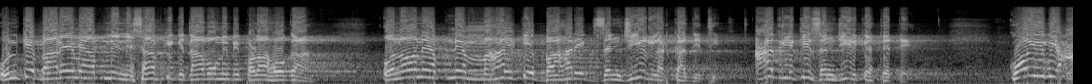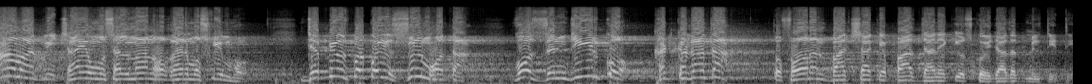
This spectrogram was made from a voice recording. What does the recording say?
ان کے بارے میں آپ نے نصاب کی کتابوں میں بھی پڑھا ہوگا۔ انہوں نے اپنے محل کے باہر ایک زنجیر لٹکا دی تھی۔ عادل کی زنجیر کہتے تھے۔ کوئی بھی عام آدمی، چاہے وہ مسلمان ہو، غیر مسلم ہو، جب بھی اس پر کوئی ظلم ہوتا، وہ زنجیر کو کھٹکھٹاتا، تو فوراً بادشاہ کے پاس جانے کی اس کو اجازت ملتی تھی۔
